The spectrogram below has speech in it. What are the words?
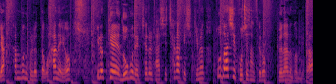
약 3분 걸렸다고 하네요. 이렇게 녹은 액체를 다시 차갑게 식히면 또다시 고체 상태로 변하는 겁니다.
